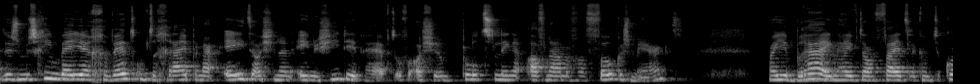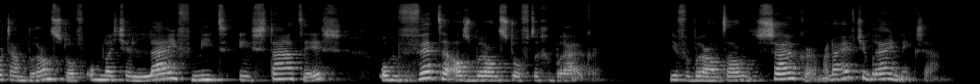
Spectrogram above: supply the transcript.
Dus misschien ben je gewend om te grijpen naar eten als je een energiedip hebt of als je een plotselinge afname van focus merkt. Maar je brein heeft dan feitelijk een tekort aan brandstof omdat je lijf niet in staat is om vetten als brandstof te gebruiken. Je verbrandt dan suiker, maar daar heeft je brein niks aan.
